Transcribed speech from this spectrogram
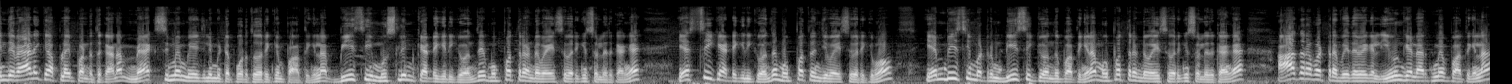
இந்த வேலைக்கு அப்ளை பண்ணுறதுக்கான மேக்ஸிமம் ஏஜ் லிமிட்டை பொறுத்த வரைக்கும் பார்த்தீங்கன்னா பிசி முஸ்லீம் கேட்டகரிக்கு வந்து முப்பத்தி ரெண்டு வயசு வரைக்கும் சொல்லியிருக்காங்க. எஸ்சி கேட்டகரிக்கு வந்து முப்பத்தஞ்சு வயசு வரைக்கும் எம்பிசி மற்றும் டிசிக்கு வந்து பார்த்தீங்கன்னா முப்பத்தி ரெண்டு வயசு வரைக்கும் சொல்லியிருக்காங்க. ஆதரவற்ற விதவைகள் இவங்க எல்லாருக்குமே பார்த்தீங்கன்னா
